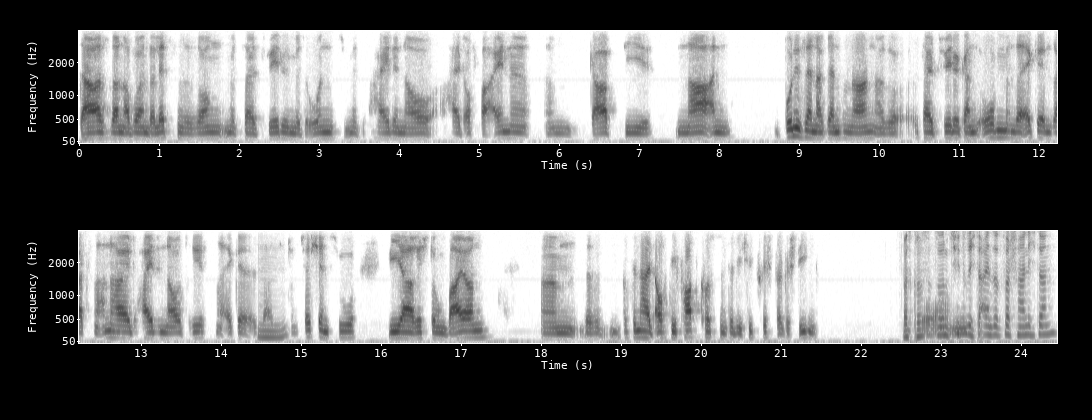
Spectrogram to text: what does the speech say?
Da es dann aber in der letzten Saison mit Salzwedel, mit uns, mit Heidenau halt auch Vereine ähm, gab, die nah an Bundesländergrenzen lagen. Also Salzwedel ganz oben in der Ecke in Sachsen-Anhalt, Heidenau, Dresdner Ecke ist Mhm. also Richtung Tschechien zu, via Richtung Bayern. Ähm, das, das sind halt auch die Fahrtkosten für die Schiedsrichter gestiegen. Was kostet so ein und- Schiedsrichtereinsatz wahrscheinlich dann?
